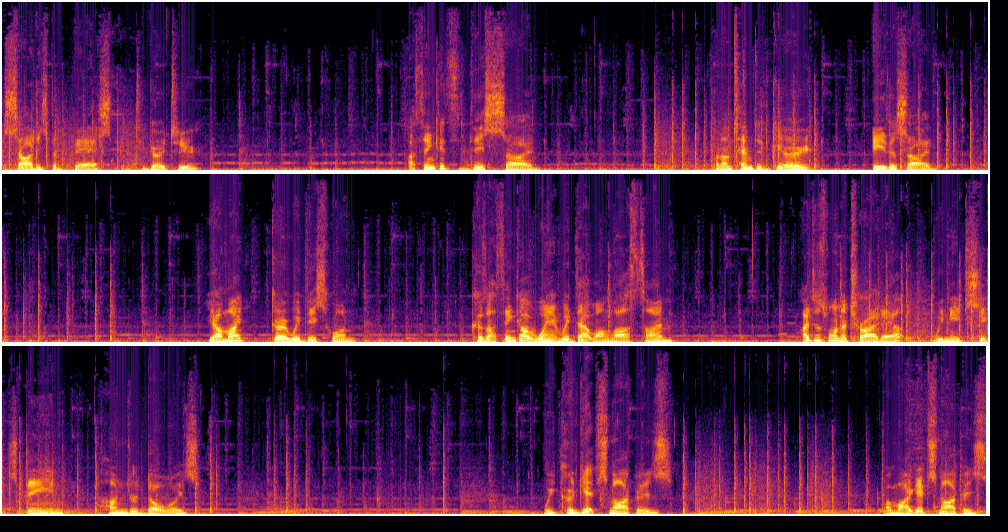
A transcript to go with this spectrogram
side is the best to go to. I think it's this side. But I'm tempted to go either side. Yeah, I might go with this one. Because I think I went with that one last time. I just want to try it out. We need $1,600. We could get snipers. I might get snipers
